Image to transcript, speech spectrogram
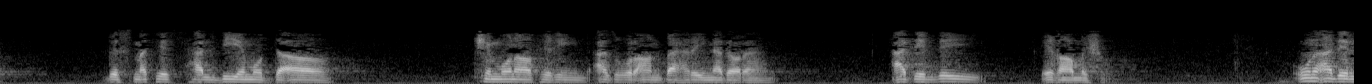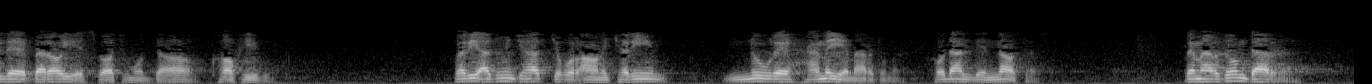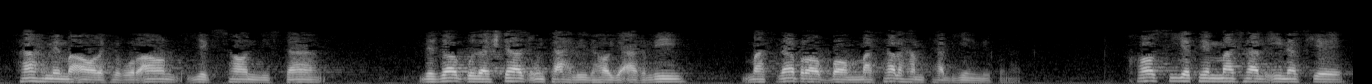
قسمت سلبی مدعا که منافقین از قرآن بهره ندارند ادله اقامه شد. اون ادله برای اثبات مدعا کافی بود. ولی از اون جهت که قرآن کریم نور همه مردم است. هدن للناس است. و مردم در فهم معارف قرآن یکسان نیستند. لذا گذشته از اون تحلیل های عقلی مطلب را با مثل هم تبیین می کند خاصیت مثل این است که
